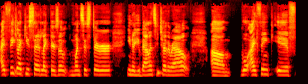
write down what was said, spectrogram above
I think, like you said, like there's a one sister, you know, you balance each other out. Um, well, I think if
